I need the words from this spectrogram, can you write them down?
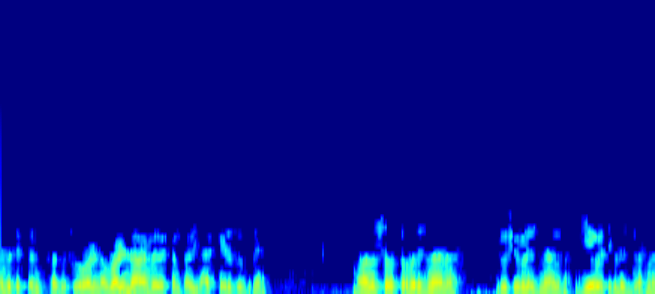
ಎಂಬತಕ್ಕಂಥದ್ದು, ಸುವರ್ಣ ವರ್ಣ ಎಂಬತಕ್ಕಂಥದ್ದು ಯಾಕೆ ಹೇಳಿದ್ರೆ ಮಾನುಷೋತ್ತಮರ ಜ್ಞಾನ, ಋಷಿಗಳ ಜ್ಞಾನ, ದೇವತೆಗಳ ಜ್ಞಾನ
